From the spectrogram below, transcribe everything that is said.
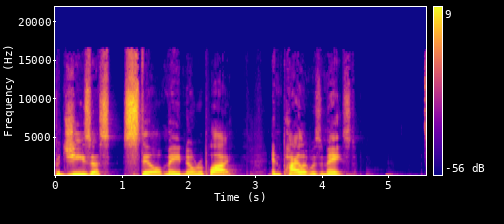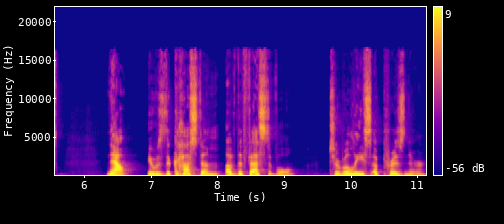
But Jesus still made no reply, and Pilate was amazed. Now, it was the custom of the festival to release a prisoner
